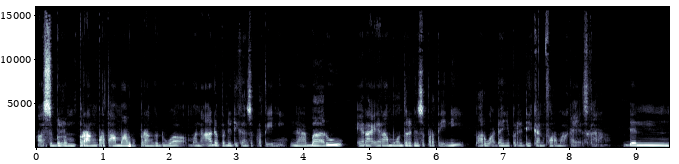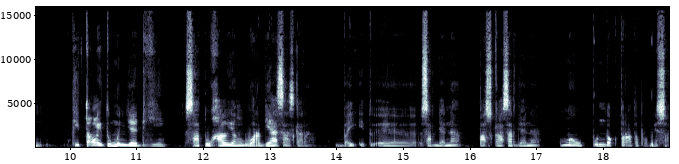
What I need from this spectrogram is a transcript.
ah, sebelum perang pertama perang kedua mana ada pendidikan seperti ini nah baru era-era modern seperti ini baru adanya pendidikan formal kayak sekarang dan titel itu menjadi satu hal yang luar biasa sekarang baik itu eh, sarjana, pasca sarjana maupun dokter atau profesor.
